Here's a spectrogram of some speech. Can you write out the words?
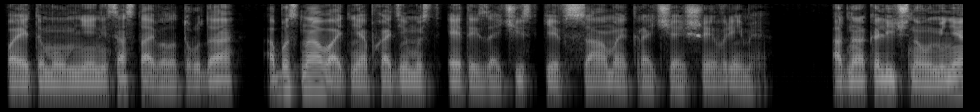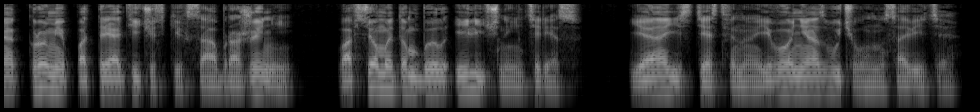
Поэтому мне не составило труда обосновать необходимость этой зачистки в самое кратчайшее время. Однако лично у меня, кроме патриотических соображений, во всем этом был и личный интерес. Я, естественно, его не озвучивал на совете.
